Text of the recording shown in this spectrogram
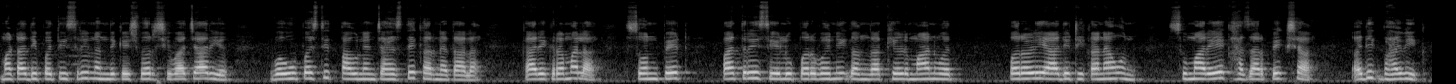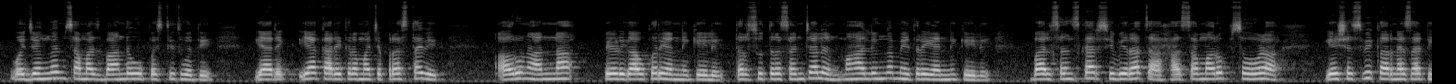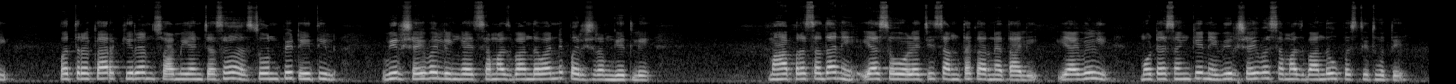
मठाधिपती श्री नंदिकेश्वर शिवाचार्य व उपस्थित पाहुण्यांच्या हस्ते करण्यात आला. कार्यक्रमाला सोनपेठ, पात्री सेलू, परभणी, गंगाखेड, मानवत, परळी आदी ठिकाणाहून सुमारे एक हजारपेक्षा अधिक भाविक व जंगम समाज बांधव उपस्थित होते. या कार्यक्रमाचे प्रास्ताविक अरुण अण्णा पेडगावकर यांनी केले तर सूत्रसंचालन महालिंग मेत्रे यांनी केले. बालसंस्कार शिबिराचा हा समारोप सोहळा यशस्वी करण्यासाठी पत्रकार किरण स्वामी यांच्यासह सोनपेठ येथील वीरशैव लिंगायत समाजबांधवांनी परिश्रम घेतले. महाप्रसादाने या सोहळ्याची सांगता करण्यात आली. यावेळी मोठ्या संख्येने वीरशैव समाजबांधव उपस्थित होते.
